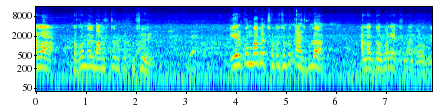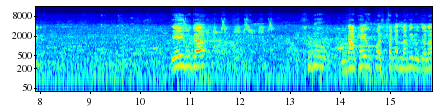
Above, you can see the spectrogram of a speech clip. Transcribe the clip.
আল্লাহ তখন ওই মানুষটার উপরে খুশি হয়ে। এরকমভাবে ছোট ছোট কাজগুলা আল্লাহর দরবারে একসময় বড় হয়ে যায়। এই রোজা শুধু না খেয়ে উপবাস থাকার নামই রোজা না,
